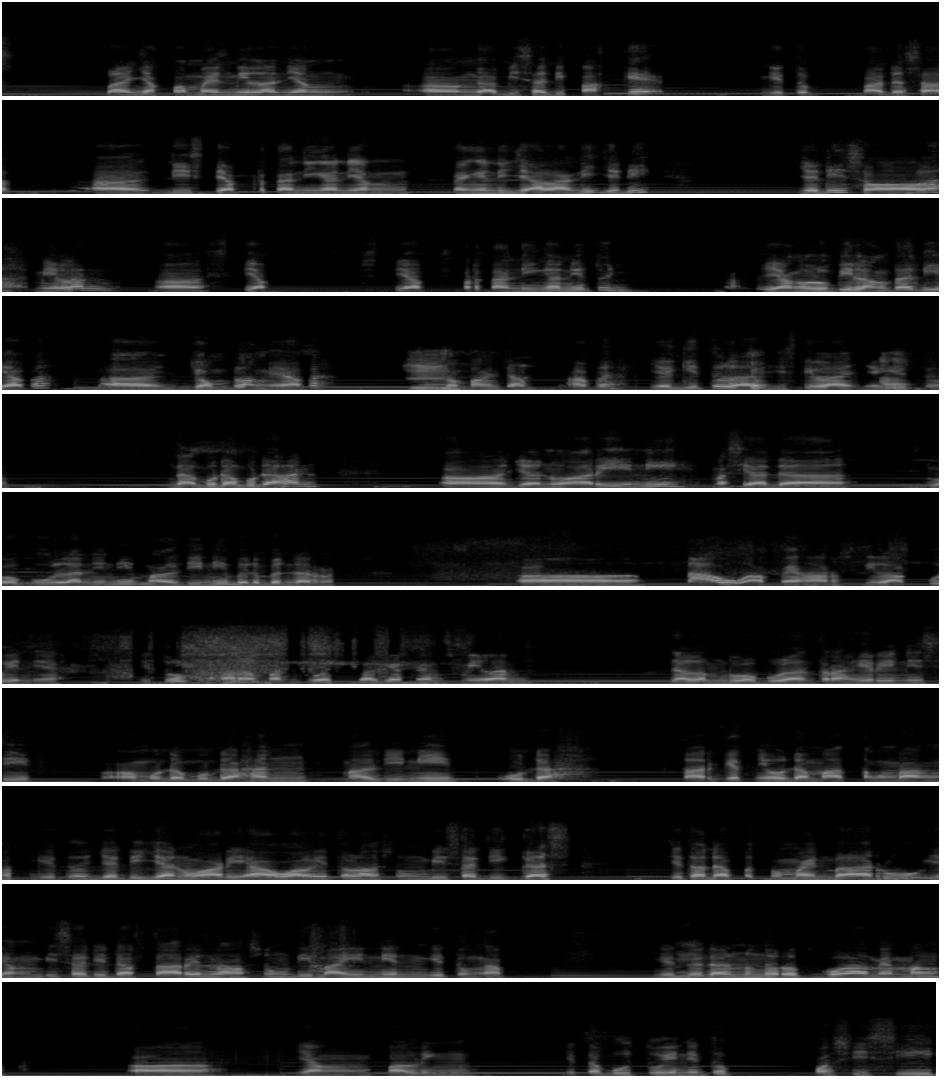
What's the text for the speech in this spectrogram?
banyak pemain Milan yang Eh, nggak uh, bisa dipakai gitu pada saat uh, di setiap pertandingan yang pengen dijalani jadi jadi seolah-olah Milan uh, setiap setiap pertandingan itu yang lu bilang tadi apa uh, jomplang ya apa? Hmm. jomplang apa? Ya gitulah istilahnya hmm. gitu. Nah mudah-mudahan uh, Januari ini masih ada dua bulan ini Maldini benar-benar uh, tahu apa yang harus dilakuin ya. Itu harapan gue sebagai fans Milan dalam dua bulan terakhir ini sih uh, mudah-mudahan Maldini udah targetnya udah matang banget gitu. Jadi Januari awal itu langsung bisa digas kita dapat pemain baru yang bisa didaftarin langsung dimainin gitu ngap. Gitu. Hmm. dan menurut gua memang uh, yang paling kita butuhin itu posisi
